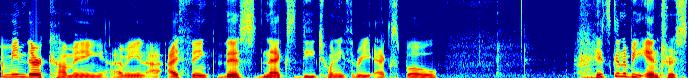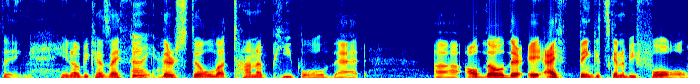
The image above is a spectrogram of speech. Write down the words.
I mean, they're coming. I mean, I, I think this next D23 Expo, it's going to be interesting, you know, because I think yeah. there's still a ton of people that, uh, although there, I I think it's going to be full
